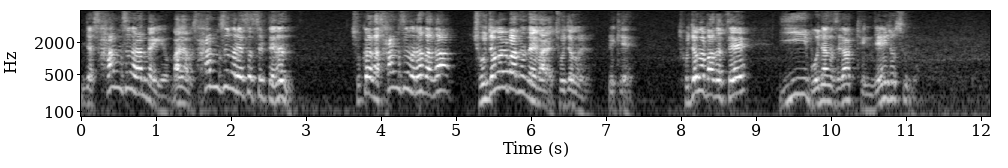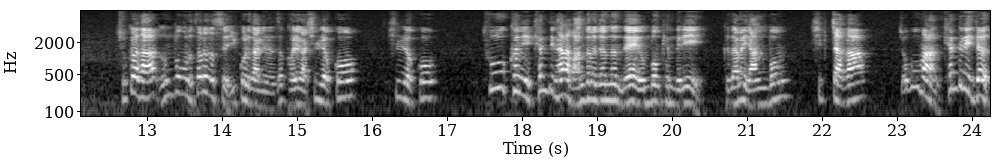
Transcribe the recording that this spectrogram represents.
이제 상승을 한다 이게요. 맞아요. 상승을 했었을 때는 주가가 상승을 하다가 조정을 받는다 이 말이에요. 조정을 이렇게 조정을 받을 때 이 모양새가 굉장히 좋습니다. 주가가 음봉으로 떨어졌어요. 윗골이 달리면서 거래가 실렸고 실렸고 툭하니 캔들이 하나 만들어졌는데 음봉 캔들이 그 다음에 양봉, 십자가, 조그만한 캔들이 저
